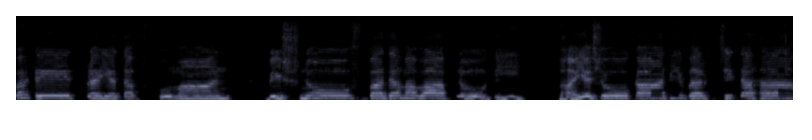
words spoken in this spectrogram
पठेत् प्रयतः पुमान्। विष्णोः पदमवाप्नोति, भयशोकादिवर्जितः।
